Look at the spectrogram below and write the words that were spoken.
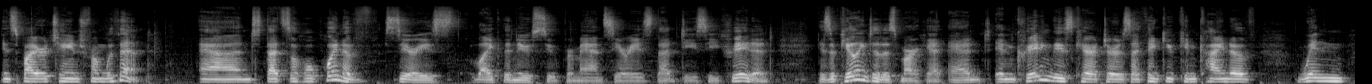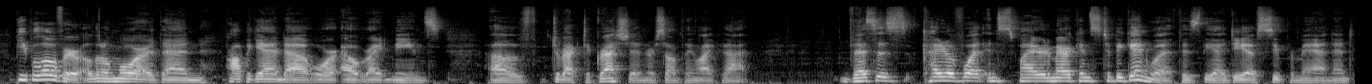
inspire change from within. And that's the whole point of series like the new Superman series that DC created, is appealing to this market. And in creating these characters, I think you can kind of win people over a little more than propaganda or outright means of direct aggression or something like that. This is kind of what inspired Americans to begin with, is the idea of Superman, and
